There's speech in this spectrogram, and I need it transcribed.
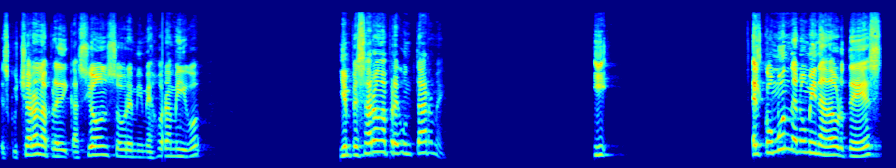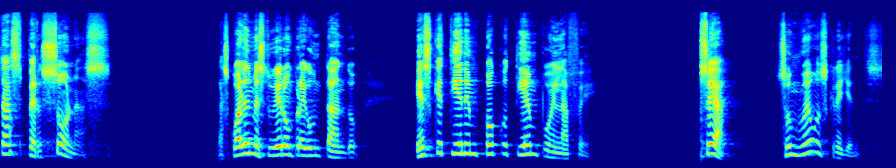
escucharon la predicación sobre mi mejor amigo y empezaron a preguntarme. Y el común denominador de estas personas las cuales me estuvieron preguntando, es que tienen poco tiempo en la fe. O sea, son nuevos creyentes.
